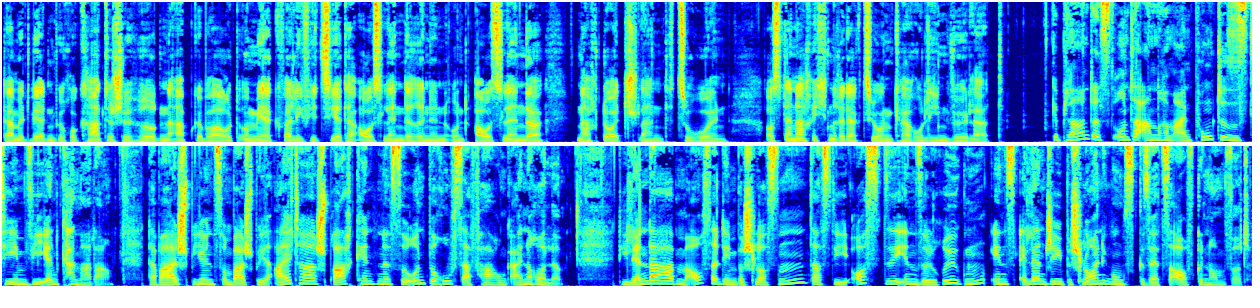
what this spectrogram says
Damit werden bürokratische Hürden abgebaut, um mehr qualifizierte Ausländerinnen und Ausländer nach Deutschland zu holen. Aus der Nachrichtenredaktion Caroline Wöhlert. Geplant ist unter anderem ein Punktesystem wie in Kanada. Dabei spielen zum Beispiel Alter, Sprachkenntnisse und Berufserfahrung eine Rolle. Die Länder haben außerdem beschlossen, dass die Ostseeinsel Rügen ins LNG-Beschleunigungsgesetz aufgenommen wird.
